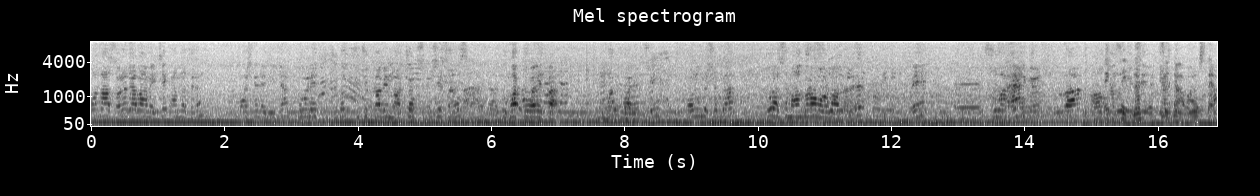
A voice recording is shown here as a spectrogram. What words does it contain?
Ondan sonra devam edecek, anlatırım. Başka ne diyeceğim? Tuvalet, şurada küçük kabin var. Çok sıkışırsanız ufak tuvalet var. Ufak tuvalet için. Onun dışında burası mangrove ormanları ve e, sular her gün burada Take a alçalı seat, nah. yükselir. Sit down, no stand.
